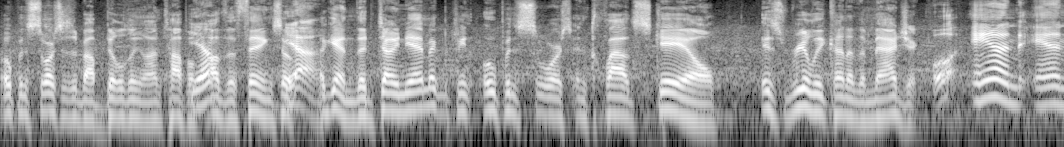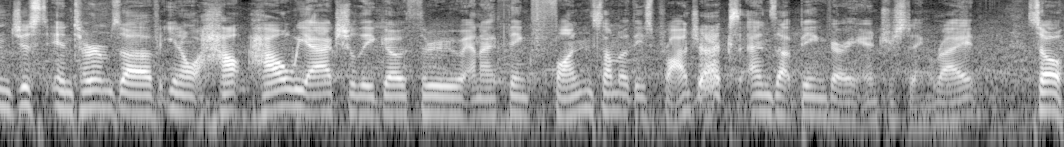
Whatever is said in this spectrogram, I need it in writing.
Open source is about building on top of yep. other things. So yeah. again, the dynamic between open source and cloud scale is really kind of the magic. Well, and and just in terms of you know how how we actually go through and I think fund some of these projects ends up being very interesting, right? So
